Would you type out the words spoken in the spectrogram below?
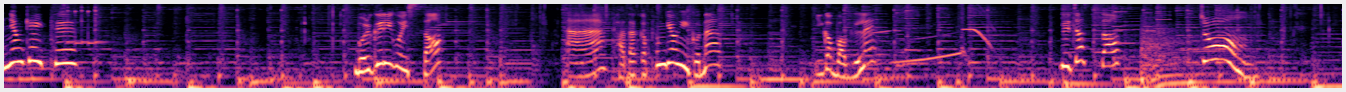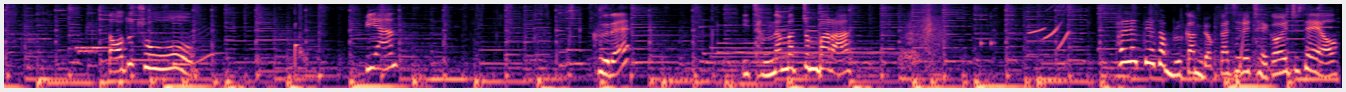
안녕 케이트. 뭘 그리고 있어? 아, 바닷가 풍경이구나. 이거 먹을래? 늦었어. 좀. 나도 줘. 미안. 그래? 이 장난맛 좀 봐라. 팔레트에서 물감 몇 가지를 제거해주세요.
